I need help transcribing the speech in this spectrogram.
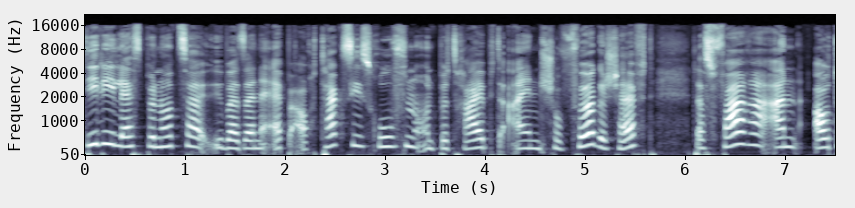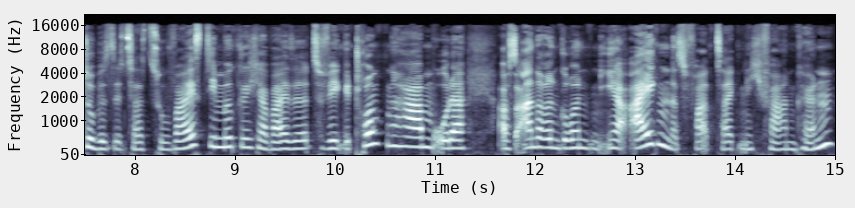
Didi lässt Benutzer über seine App auch Taxis rufen und betreibt ein Chauffeurgeschäft, das Fahrer an Autobesitzer zuweist, die möglicherweise zu viel getrunken haben oder aus anderen Gründen ihr eigenes Fahrzeug nicht fahren können.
